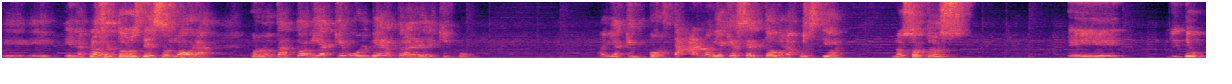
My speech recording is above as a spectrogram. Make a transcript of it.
eh, eh, en la Plaza de Toros de Sonora por lo tanto, había que volver a traer el equipo. Había que importarlo, había que hacer toda una cuestión. Nosotros eh, yo, digo,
